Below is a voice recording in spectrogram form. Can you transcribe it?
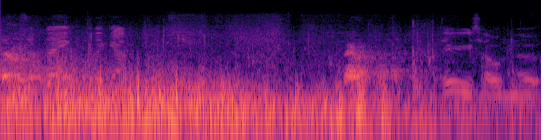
There's a thing they got. Holding up.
